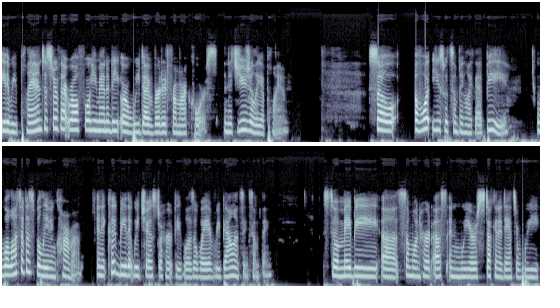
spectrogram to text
Either we plan to serve that role for humanity or we diverted from our course, and it's usually a plan. So, of what use would something like that be? Well, lots of us believe in karma, and it could be that we chose to hurt people as a way of rebalancing something. So maybe uh, someone hurt us and we are stuck in a dance where we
